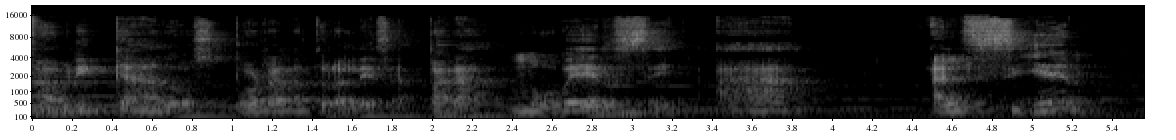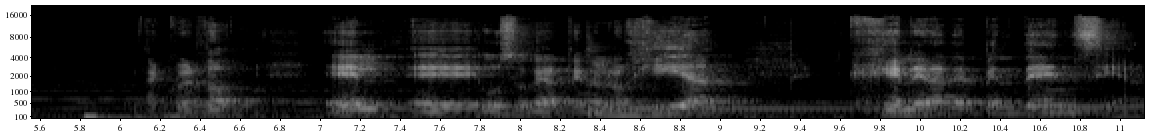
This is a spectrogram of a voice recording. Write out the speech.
fabricados por la naturaleza para moverse a, al 100. ¿De acuerdo? El eh, uso de la tecnología genera dependencia,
